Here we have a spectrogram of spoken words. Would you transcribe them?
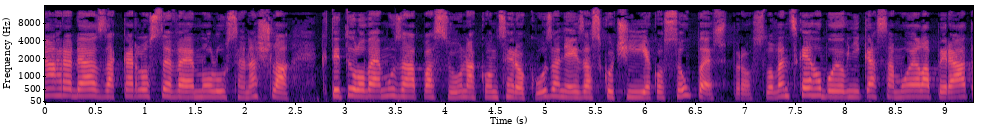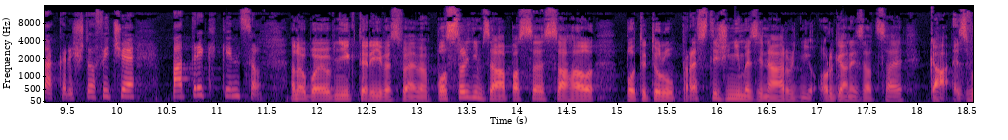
Náhrada za Carlose Vémolu se našla. K titulovému zápasu na konci roku za něj zaskočí jako soupeř pro slovenského bojovníka Samuela Piráta Krištofiče Patrik Kincel. Ano, bojovník, který ve svém posledním zápase sahal po titulu prestižní mezinárodní organizace KSV.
